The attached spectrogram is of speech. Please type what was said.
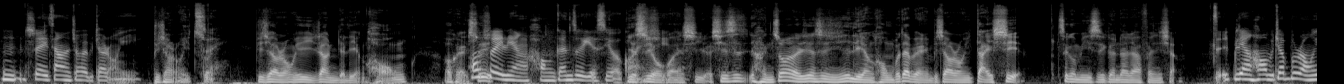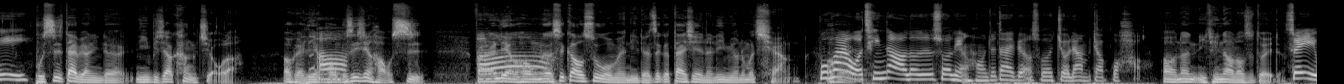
嗯，所以这样子就会比较容易比较容易醉，比较容易让你的脸红。OK，哦，所以脸红跟这个也是有关系，也是有关。系的。其实很重要的一件事情是，脸红不代表你比较容易代谢，这个迷思跟大家分享，脸红比较不容易，不是代表你的你比较抗久了。OK，脸红哦不是一件好事。反而脸红哦呢，是告诉我们你的这个代谢能力没有那么强。不会啊我听到的都是说脸红就代表说酒量比较不好，哦，那你听到都是对的。所以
